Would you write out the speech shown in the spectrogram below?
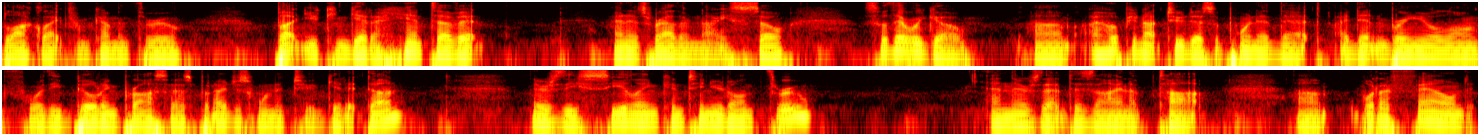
block light from coming through. But you can get a hint of it, and it's rather nice. So, so there we go. Um, I hope you're not too disappointed that I didn't bring you along for the building process, but I just wanted to get it done. There's the ceiling continued on through, and there's that design up top. Um, what I found,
